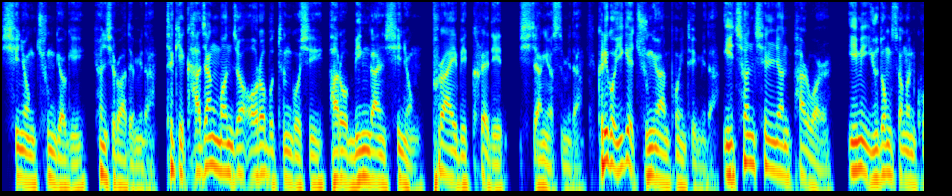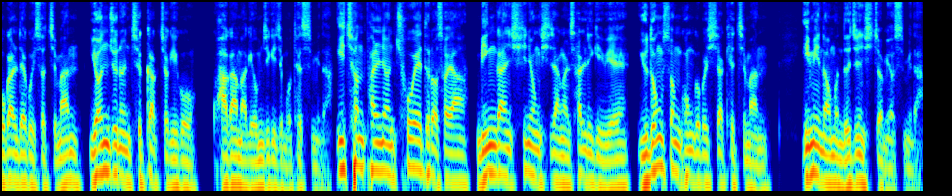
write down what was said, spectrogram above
신용 충격이 현실화됩니다. 특히 가장 먼저 얼어붙은 곳이 바로 민간 신용, 프라이빗 크레딧 시장이었습니다. 그리고 이게 중요한 포인트입니다. 2007년 8월 이미 유동성은 고갈되고 있었지만 연준은 즉각적이고 과감하게 움직이지 못했습니다. 2008년 초에 들어서야 민간 신용 시장을 살리기 위해 유동성 공급을 시작했지만 이미 너무 늦은 시점이었습니다.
